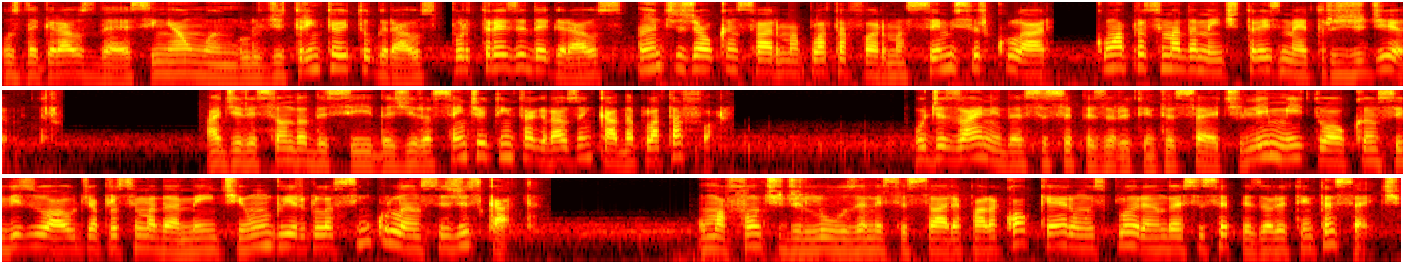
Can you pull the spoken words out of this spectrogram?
os degraus descem a um ângulo de 38 graus por 13 degraus antes de alcançar uma plataforma semicircular com aproximadamente 3 metros de diâmetro. A direção da descida gira 180 graus em cada plataforma. O design da SCP-087 limita o alcance visual de aproximadamente 1,5 lances de escada. Uma fonte de luz é necessária para qualquer um explorando a SCP-087,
